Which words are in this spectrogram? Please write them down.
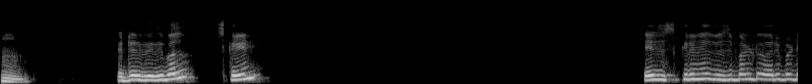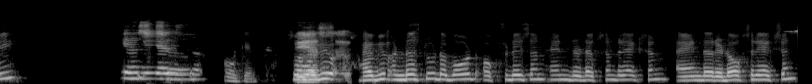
Hmm. It is visible screen? Is screen is visible to everybody? Yes, sir. Okay. So Yes, have you sir. have you understood about oxidation and reduction reaction and the redox reaction?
